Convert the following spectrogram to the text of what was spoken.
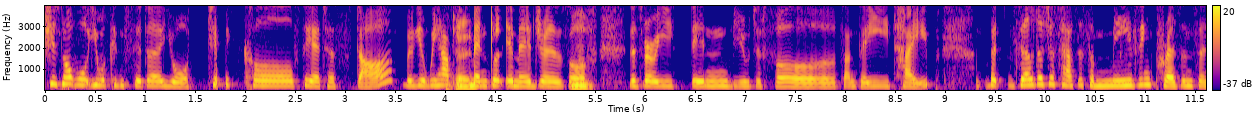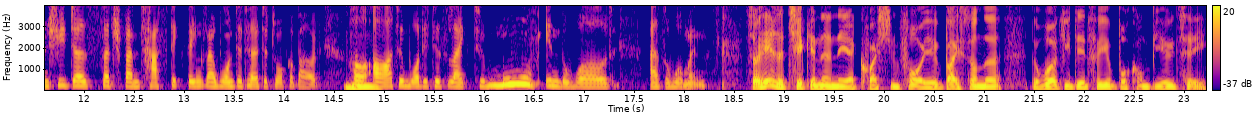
She's not what you would consider your typical theatre star. We we have Okay. these mental images of hmm. this very thin, beautiful Yi type. But Zelda just has this amazing presence and she does such fantastic things. I wanted her to talk about her hmm. art and what it is like to move in the world as a woman. So here's a chicken and the egg question for you, based on the, the work you did for your book on beauty.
